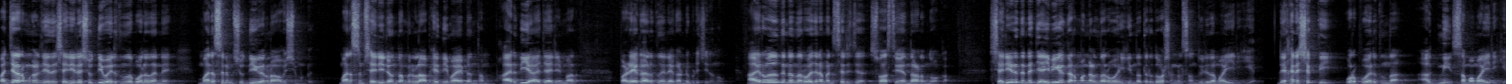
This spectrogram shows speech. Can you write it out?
പഞ്ചകർമ്മങ്ങൾ ചെയ്ത് ശരീരശുദ്ധി വരുത്തുന്നത് പോലെ തന്നെ മനസ്സിനും ശുദ്ധീകരണം ആവശ്യമുണ്ട്. മനസ്സും ശരീരവും തമ്മിലുള്ള അഭേദ്യമായ ബന്ധം ഭാരതീയ ആചാര്യന്മാർ പഴയ കാലത്ത് തന്നെ കണ്ടുപിടിച്ചിരുന്നു. ആയുർവേദത്തിന്റെ നിർവചനം അനുസരിച്ച് സ്വാസ്ഥ്യം എന്താണെന്ന് നോക്കാം. ശരീരത്തിന്റെ ജൈവിക കർമ്മങ്ങൾ നിർവഹിക്കുന്ന ത്രിദോഷങ്ങൾ സന്തുലിതമായി ഇരിക്കുക ദഹനശക്തി ഉറപ്പുവരുത്തുന്ന അഗ്നി സമമായിരിക്കുക.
